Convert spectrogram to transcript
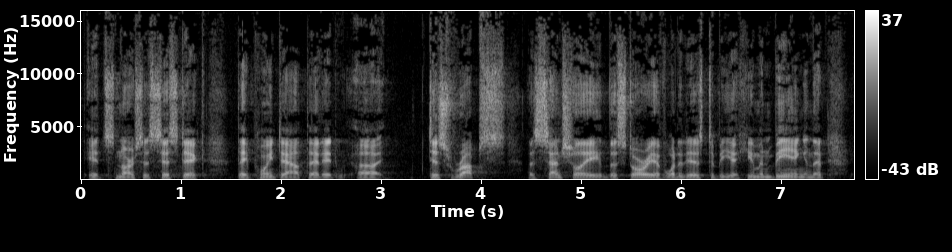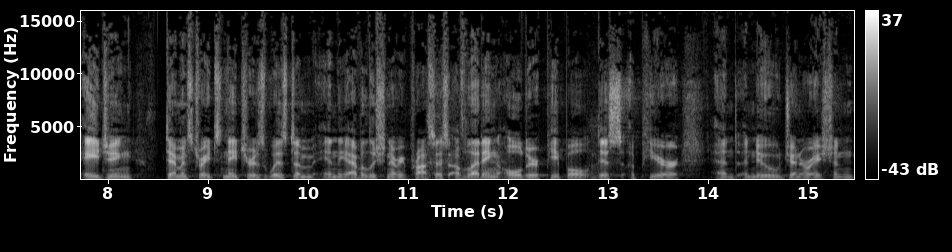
it's narcissistic. They point out that it uh, disrupts essentially the story of what it is to be a human being, and that aging demonstrates nature's wisdom in the evolutionary process of letting older people disappear and a new generation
